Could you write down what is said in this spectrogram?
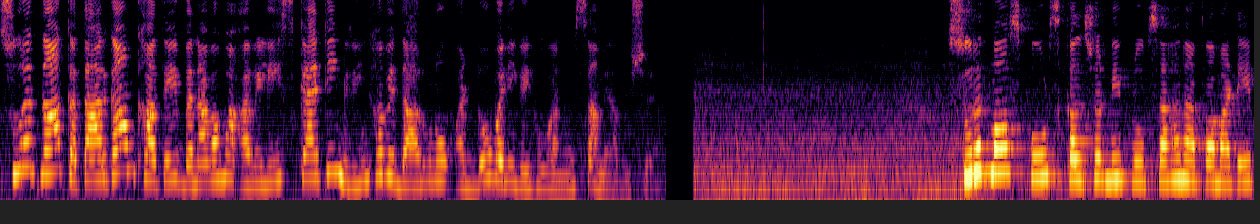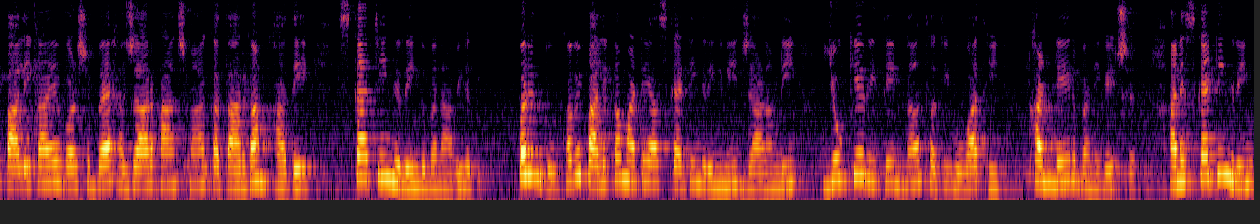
સુરતના કતારગામ ખાતે બનાવવામાં આવેલી સ્કેટિંગ રિંગ હવે દારૂનો અડ્ડો બની ગઈ હોવાનું સામે આવ્યું છે. સુરતમાં સ્પોર્ટ્સ કલ્ચરને પ્રોત્સાહન આપવા માટે પાલિકાએ વર્ષ બે હજાર પાંચમાં કતારગામ ખાતે સ્કેટિંગ રિંગ બનાવી હતી. પરંતુ હવે પાલિકા માટે આ સ્કેટિંગ રિંગની જાળવણી યોગ્ય રીતે ન થતી હોવાથી ખંડેર બની ગઈ છે અને સ્કેટિંગ રિંગ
